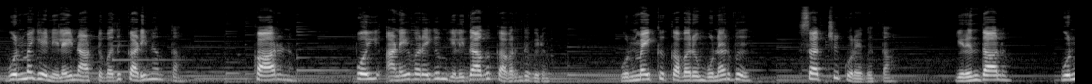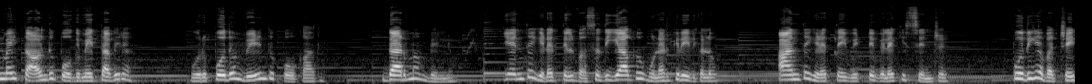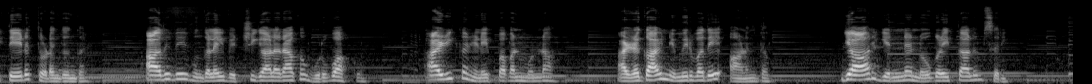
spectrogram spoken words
உண்மையை நிலைநாட்டுவது கடினம்தான். காரணம் பொய் அனைவரையும் எளிதாக கவர்ந்துவிடும். உண்மைக்கு கவரும் உணர்வு சற்று குறைவுதான். இருந்தாலும் உண்மை தாழ்ந்து போகுமே தவிர ஒருபோதும் வீழ்ந்து போகாது. தர்மம் வெல்லும். எந்த இடத்தில் வசதியாக உணர்கிறீர்களோ அந்த இடத்தை விட்டு விலகி சென்று புதியவற்றை தேடத் தொடங்குங்கள். அதுவே உங்களை வெற்றியாளராக உருவாக்கும். அழிக்க நினைப்பவன் முன்னால் அழகாய் நிமிர்வதே ஆனந்தம். யார் என்ன நோகழைத்தாலும் சரி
